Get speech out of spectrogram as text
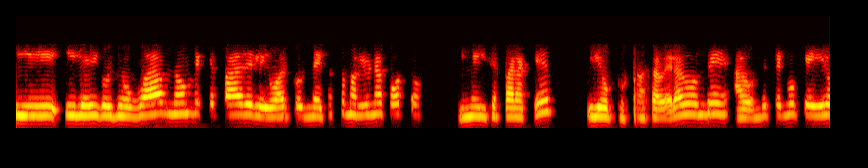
y, y le digo yo, wow, no, hombre, qué padre. Le digo, pues me dejas tomarle una foto. Y me dice, ¿para qué? Y digo, pues para saber a dónde, a dónde tengo que ir.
